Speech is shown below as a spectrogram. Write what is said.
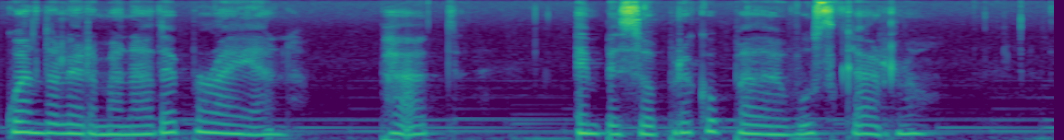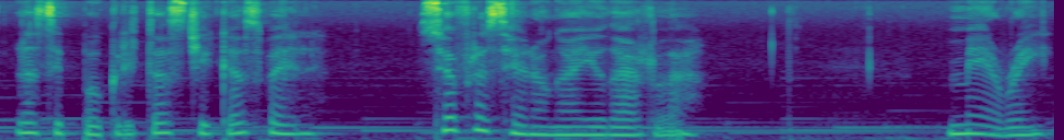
Cuando la hermana de Brian, Pat, empezó preocupada a buscarlo, las hipócritas chicas Bell se ofrecieron a ayudarla. Mary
